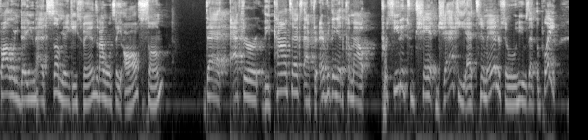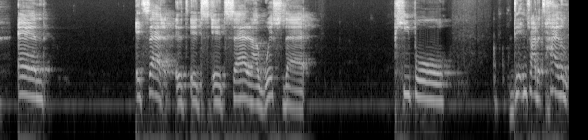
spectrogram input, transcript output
following day you had some Yankees fans, and I won't say all, some, that after the context, after everything had come out, proceeded to chant Jackie at Tim Anderson when he was at the plate. And it's sad. It, it's it's sad, and I wish that people didn't try to tie them.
